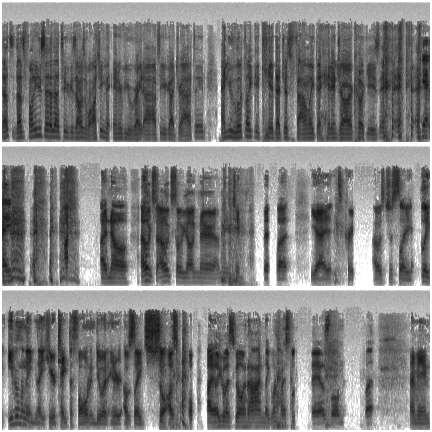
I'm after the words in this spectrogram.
That's that's funny you said that too because I was watching the interview right after you got drafted, and you looked like a kid that just found like the hidden jar of cookies. Yeah, I know. I look so, I look so young there. I mean, it changed a bit, but yeah, it's crazy. I was just like, like even when they like here take the phone and do an interview, I was like, so I was like, oh, I like what's going on? Like, what am I supposed to say? I was a little, but I mean,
